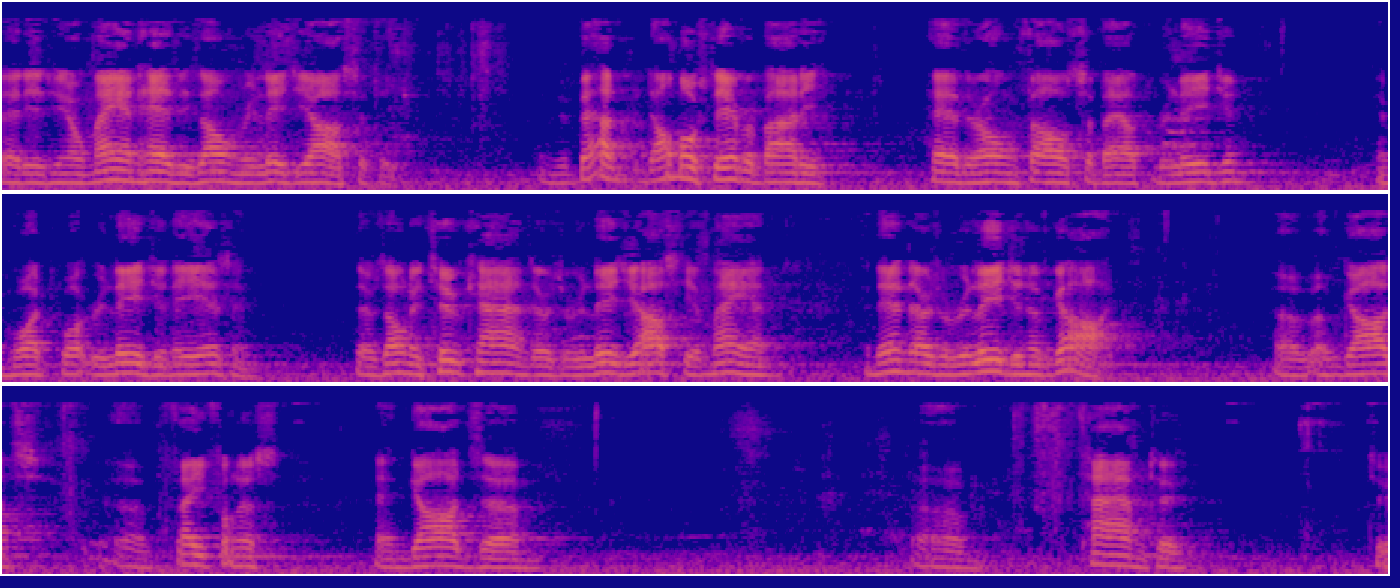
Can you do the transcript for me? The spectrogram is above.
That is, you know, man has his own religiosity. About almost everybody have their own thoughts about religion and what what religion is, and there's only two kinds. There's a religiosity of man, and then there's a religion of God, of, of God's uh, faithfulness and God's uh, uh, time to to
